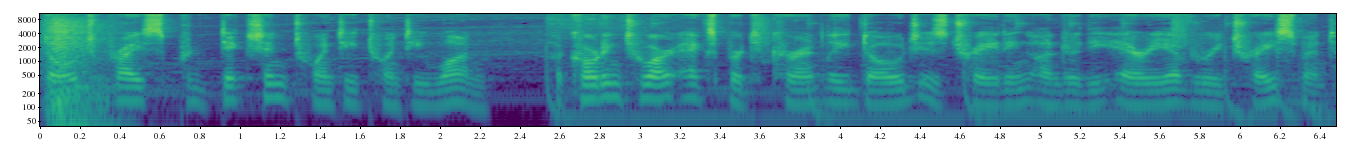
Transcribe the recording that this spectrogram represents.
Doge price prediction 2021. According to our expert, currently Doge is trading under the area of retracement.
